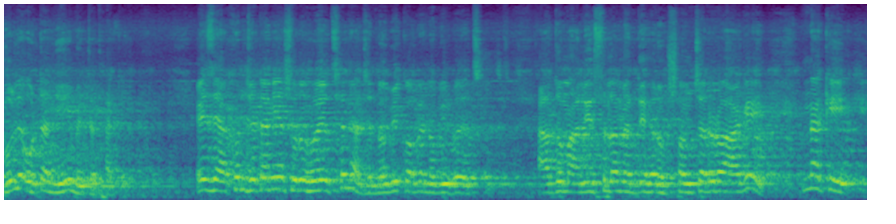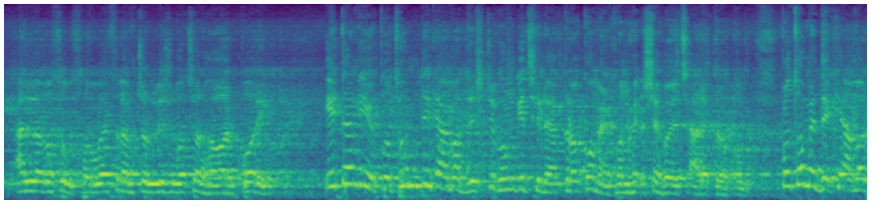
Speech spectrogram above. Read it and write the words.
ভুলে ওটা নিয়ে মেতে থাকে। এই যে এখন যেটা নিয়ে শুরু হয়েছে না, যে নবী কবে নবী হয়েছে? আদম আলী ইসলামের দেহের সঞ্চারেরও আগে নাকি আল্লাহ রসুল সাল্লাম চল্লিশ বছর হওয়ার পরে? এটা নিয়ে প্রথম দিকে আমার দৃষ্টিভঙ্গি ছিল একরকম, এখন এসে হয়েছে আরেক রকম। প্রথমে দেখে আমার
